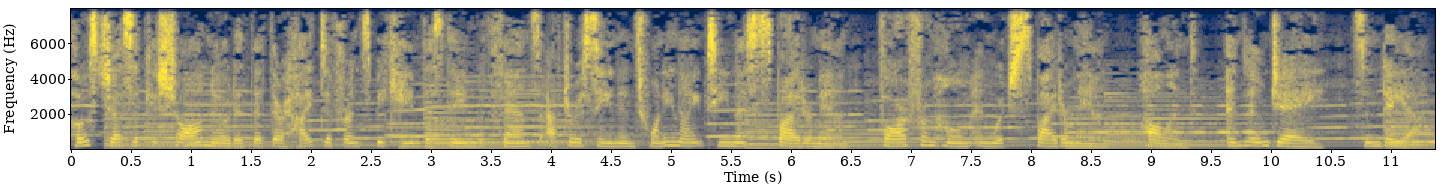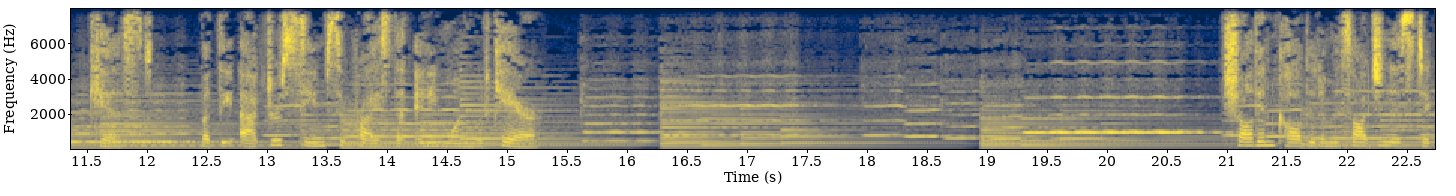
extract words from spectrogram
Host Jessica Shaw noted that their height difference became this thing with fans after a scene in 2019's Spider-Man, Far From Home in which Spider-Man, Holland, and MJ, Zendaya, kissed. But the actors seemed surprised that anyone would care. Shaw then called it a misogynistic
